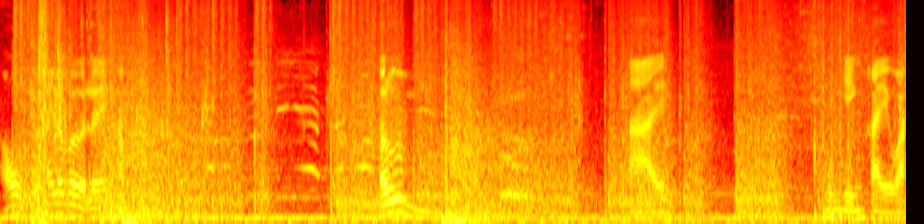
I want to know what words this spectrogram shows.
เอาให้ระเบิดเลยครับตึ้มตายมึงยิงใครวะ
